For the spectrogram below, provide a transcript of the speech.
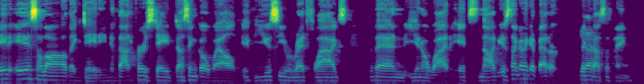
it is a lot like dating. If that first date doesn't go well, if you see red flags, then you know what? It's not it's not gonna get better. Like, yeah, that's the thing.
